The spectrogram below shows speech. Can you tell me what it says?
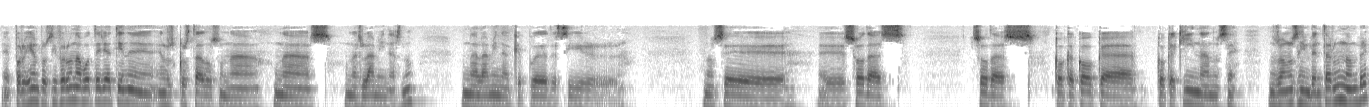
eh, por ejemplo, si fuera una botella tiene en los costados una, unas, unas láminas, ¿no? Una lámina que puede decir, no sé, eh, sodas, sodas, Coca-Coca, Coca-Quina, no sé. Nos vamos a inventar un nombre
